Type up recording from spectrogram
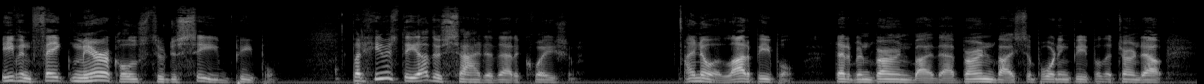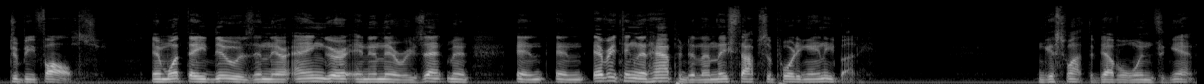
even fake miracles to deceive people. But here's the other side of that equation. I know a lot of people that have been burned by that, burned by supporting people that turned out to be false. And what they do is in their anger and in their resentment and, and everything that happened to them, they stop supporting anybody. And guess what? The devil wins again.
